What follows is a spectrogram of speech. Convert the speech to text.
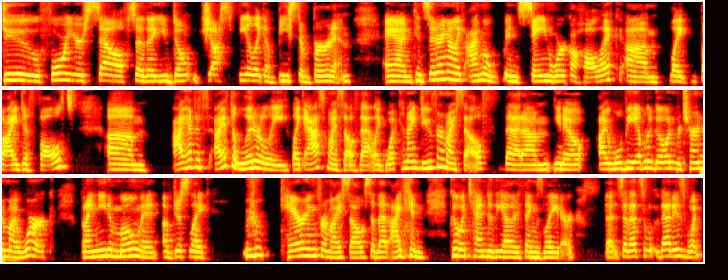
do for yourself so that you don't just feel like a beast of burden? And considering i like I'm a insane workaholic um like by default, um I have to I have to literally like ask myself that like what can I do for myself that um you know I will be able to go and return to my work but I need a moment of just like caring for myself so that I can go attend to the other things later. That, so that's that is what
